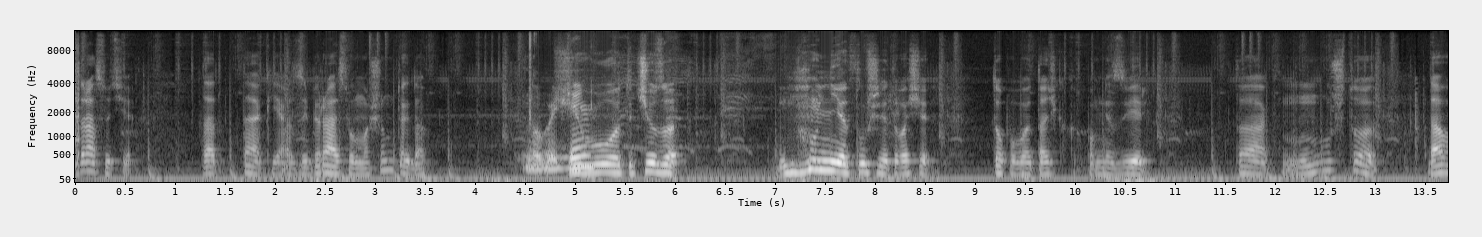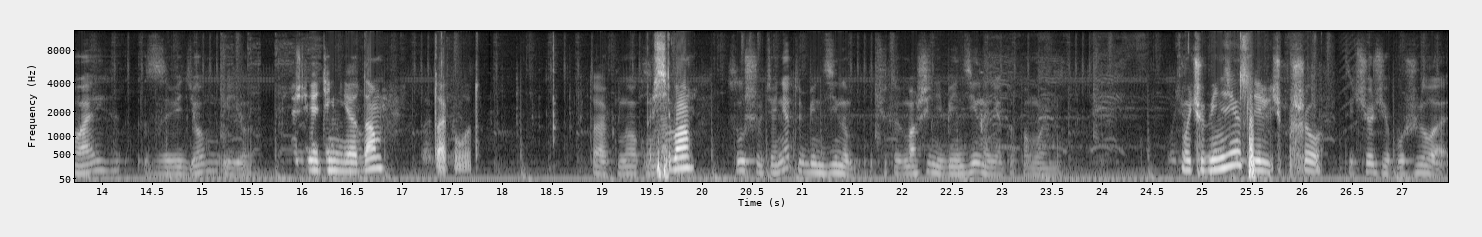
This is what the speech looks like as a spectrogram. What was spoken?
Здравствуйте. Да, так, я забираю свою машину тогда. Добрый день. Чего? Ты чё за... Ну нет, слушай, это вообще топовая тачка, как по мне, зверь. Так, ну что, давай заведем ее. Я деньги отдам. Так вот. Так, ну аккуратно. Спасибо. Слушай, у тебя нету бензина? Что-то в машине бензина нету, по-моему. Вы что, бензин слили, чепушил? Ты чё, чепушила?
